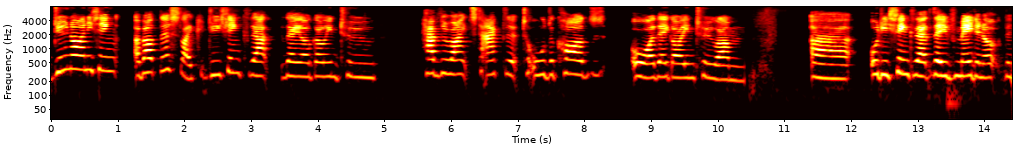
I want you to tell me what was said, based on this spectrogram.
Do you know anything about this? Like, do you think that they are going to have the rights to act to all the cards, or are they going to um uh or do you think that they've made an o- the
